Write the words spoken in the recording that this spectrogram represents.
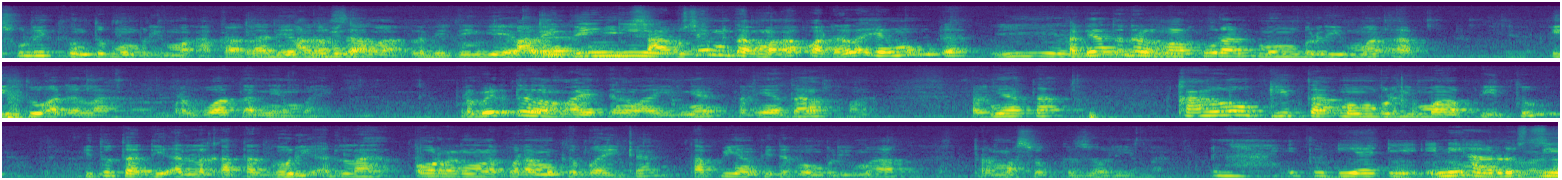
sulit untuk memberi maaf. Karena dia atau merasa lebih tinggi ya, Paling ya? tinggi. Tinggi. Seharusnya minta maaf adalah yang mudah. Iya. Ternyata iya. dalam Al-Quran memberi maaf itu adalah perbuatan yang baik. Berbeda dalam ayat yang lainnya, ternyata apa? Ternyata kalau kita memberi maaf itu, itu tadi adalah kategori adalah orang melakukan amal kebaikan, tapi yang tidak memberi maaf termasuk kezoliman. Nah, itu dia di. Ini harus di.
